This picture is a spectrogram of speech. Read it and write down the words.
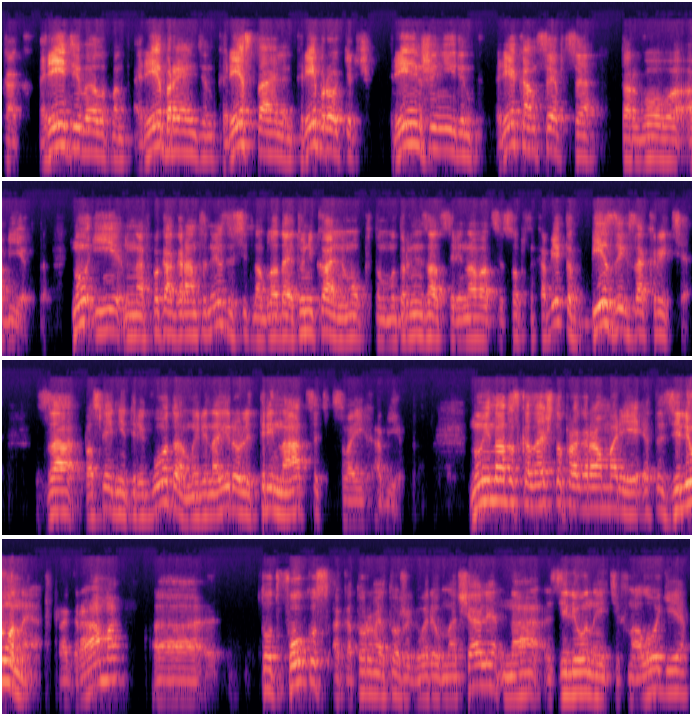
как редевелопмент, ребрендинг, рестайлинг, реброкерч, реинжиниринг, реконцепция торгового объекта. Ну и ФПК Гарант Инвест действительно обладает уникальным опытом модернизации и реновации собственных объектов без их закрытия. За последние три года мы реновировали 13 своих объектов. Ну и надо сказать, что программа Мария – это зеленая программа, э, тот фокус, о котором я тоже говорил в начале, на зеленые технологии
